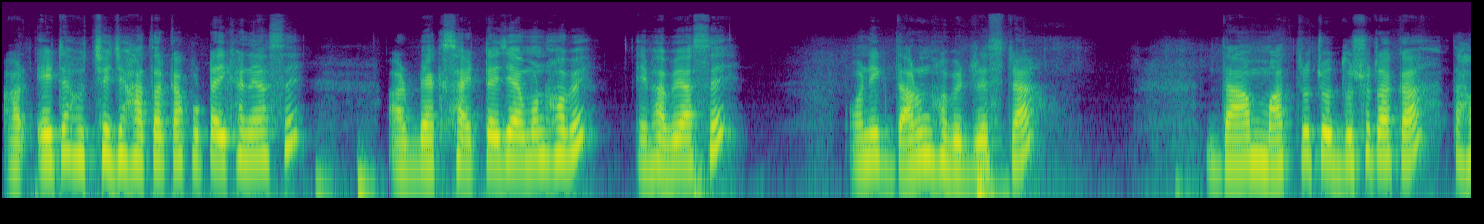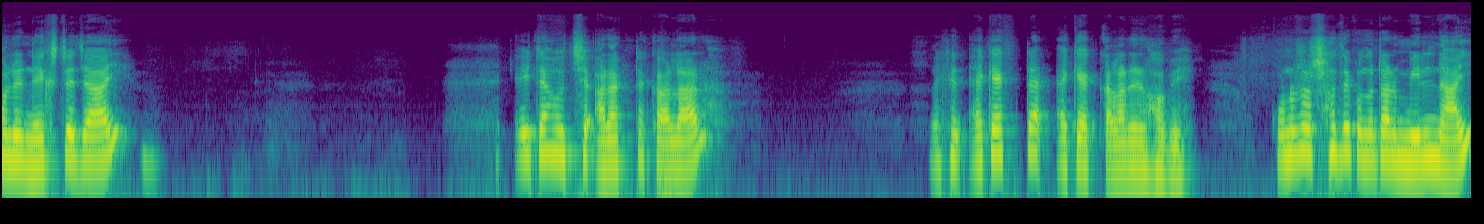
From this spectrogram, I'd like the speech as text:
আর এটা হচ্ছে যে হাতার কাপড়টা এখানে আছে। আর ব্যাক সাইডটায় যে এমন হবে, এভাবে আছে। অনেক দারুণ হবে ড্রেসটা। দাম মাত্র চোদ্দোশো টাকা। তাহলে নেক্সটে যাই। এটা হচ্ছে আর একটা কালার দেখেন, এক একটা, এক এক কালারের হবে। কোনোটার সাথে কোনোটার মিল নাই।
